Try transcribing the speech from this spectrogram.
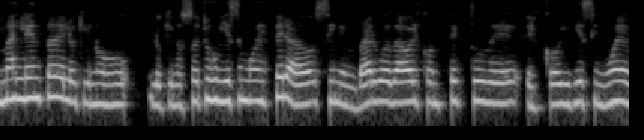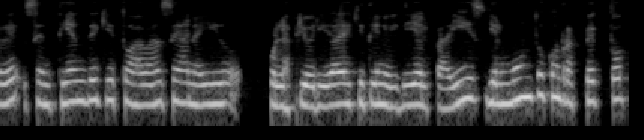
más lenta de lo que, lo que nosotros hubiésemos esperado, sin embargo, dado el contexto del COVID-19, se entiende que estos avances han ido por las prioridades que tiene hoy día el país y el mundo con respecto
